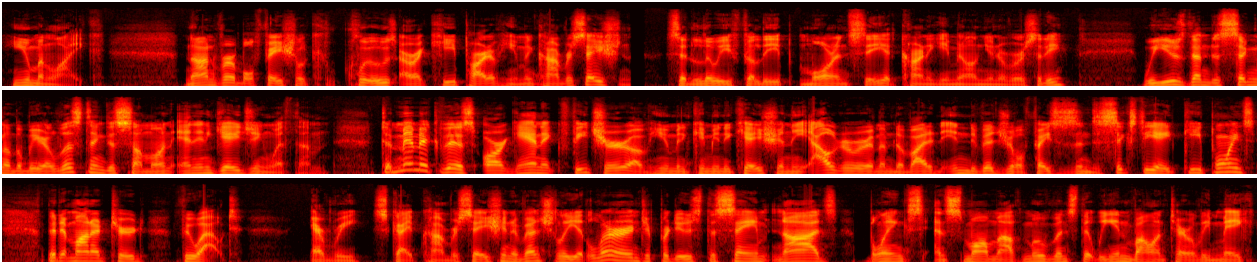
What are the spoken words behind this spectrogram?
human like. Nonverbal facial clues are a key part of human conversation, said Louis Philippe Morency at Carnegie Mellon University. We use them to signal that we are listening to someone and engaging with them. To mimic this organic feature of human communication, the algorithm divided individual faces into 68 key points that it monitored throughout every Skype conversation. Eventually, it learned to produce the same nods, blinks, and small mouth movements that we involuntarily make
